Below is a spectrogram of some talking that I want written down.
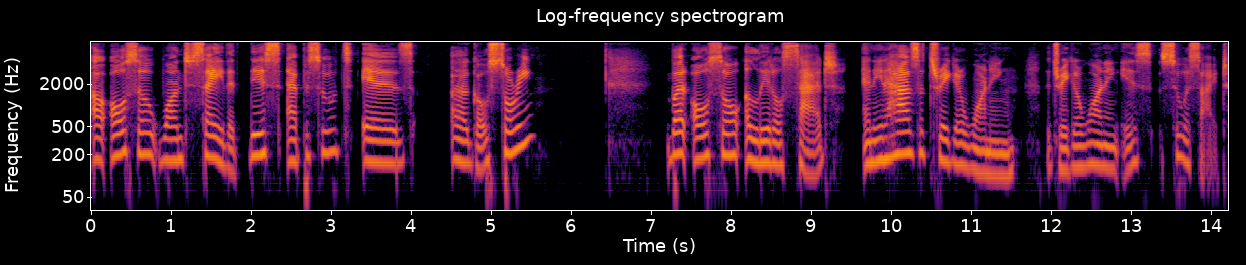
I also want to say that this episode is a ghost story, but also a little sad, and it has a trigger warning. The trigger warning is suicide.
